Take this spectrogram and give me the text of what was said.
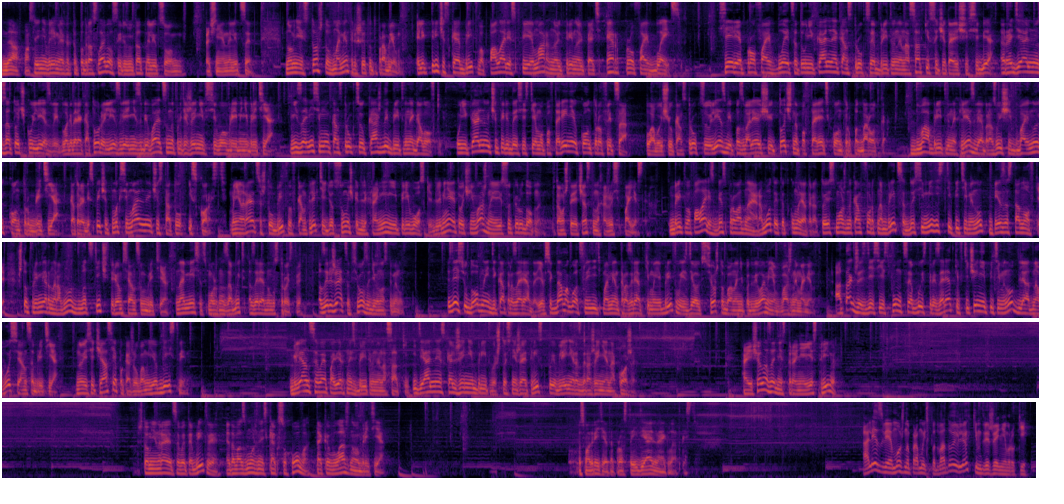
Да, в последнее время я как-то подрасслабился, и результат на лицо, точнее на лице. Но у меня есть то, что в момент решит эту проблему. Электрическая бритва Polaris PMR 0305R Pro 5 Blades. Серия Pro 5 Blades — это уникальная конструкция бритвенной насадки, сочетающая в себе радиальную заточку лезвий, благодаря которой лезвие не забивается на протяжении всего времени бритья, независимую конструкцию каждой бритвенной головки, уникальную 4D-систему повторения контуров лица, плавающую конструкцию лезвий, позволяющую точно повторять контур подбородка. Два бритвенных лезвия, образующие двойной контур бритья, который обеспечит максимальную чистоту и скорость. Мне нравится, что у бритвы в комплекте идет сумочка для хранения и перевозки. Для меня это очень важно и супер удобно, потому что я часто нахожусь в поездках. Бритва Polaris беспроводная, работает от аккумулятора, то есть можно комфортно бриться до 75 минут без остановки, что примерно равно 24 сеансам бритья. На месяц можно забыть о зарядном устройстве, а заряжается всего за 90 минут. Здесь удобный индикатор заряда. Я всегда могу отследить момент разрядки моей бритвы и сделать все, чтобы она не подвела меня в важный момент. А также здесь есть функция быстрой зарядки в течение 5 минут для одного сеанса бритья. Но и сейчас я покажу вам ее в действии. Глянцевая поверхность бритвенной насадки. Идеальное скольжение бритвы, что снижает риск появления раздражения на коже. А еще на задней стороне есть триммер. Что мне нравится в этой бритве, это возможность как сухого, так и влажного бритья. Посмотрите, это просто идеальная гладкость. А лезвие можно промыть под водой легким движением руки.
